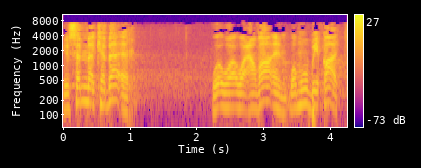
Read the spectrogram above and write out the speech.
يسمى كبائر وعظائم وموبقات.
